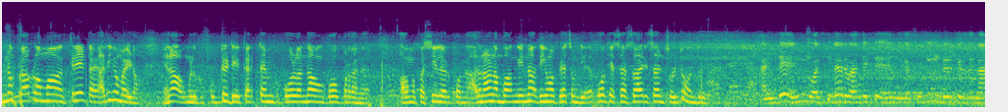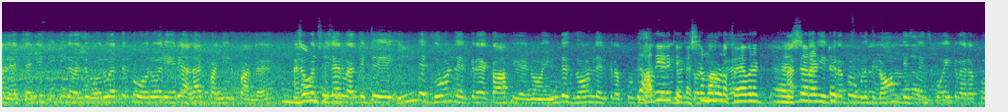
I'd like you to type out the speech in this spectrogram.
இன்னும் ப்ராப்ளமாக க்ரியேட் ஆகி அதிகமாகிடும் ஏன்னா அவங்களுக்கு ஃபுட்டு கரெக்ட் டைமுக்கு போகலன்னு தான் அவங்க கோவப்படுறாங்க. அவங்க பசியில் இருப்பாங்க. அதனால் நம்ம அங்கே இன்னும் அதிகமாக பேச முடியாது. ஓகே சார் சாரி சார்னு சொல்லிட்டு வந்துடுவோம் அண்ட் தென் ஒரு சிலர் வந்துட்டு நீங்க சுகியில் இருக்கிறதுனால சென்னை சிட்டில வந்து ஒரு ஒருத்தருக்கு ஒரு ஒரு ஏரியா அலாட் பண்ணியிருப்பாங்க ஆனா ஒரு Zones சிலர் வந்துட்டு இந்த ஜோன்ல இருக்கிற காஃபி வேணும் இந்த ஜோன்ல இருக்கிற ஃபுட் அது இருக்கு. கஸ்டமரோட ஃபேவரட் ரெஸ்டாரண்ட் இருக்கிறப்ப உங்களுக்கு லாங் டிஸ்டன்ஸ் போயிட்டு வரப்போ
